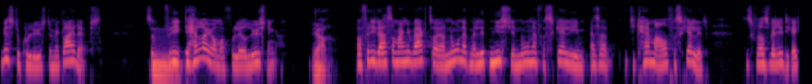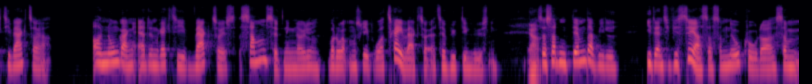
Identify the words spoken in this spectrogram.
hvis du kunne løse det med Glide Apps. Så, Mm. Fordi det handler jo om at få lavet løsninger. ja. Og fordi der er så mange værktøjer, nogle af dem er lidt niche, nogle er forskellige, altså de kan meget forskelligt, så skal man også vælge de rigtige værktøjer. Og nogle gange er den rigtige værktøjs sammensætning nøglen, hvor du måske bruger tre værktøjer til at bygge din løsning. Ja. Så sådan dem, der vil identificere sig som no-codere, som,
